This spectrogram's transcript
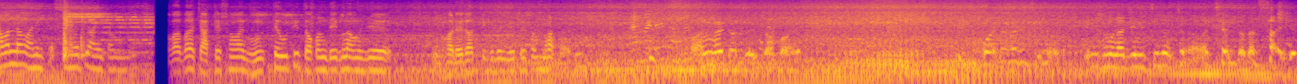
আমার নাম অনিতা শ্রীমতী অনিতা মন্ডল সকালবেলা চারটের সময় ঘুরতে উঠি, তখন দেখলাম যে ঘরের রাত্রিগুলো যেতে সব ভালো কড়ি ছিল? জিনিস ছিল আমার ছেলে সাইকেল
